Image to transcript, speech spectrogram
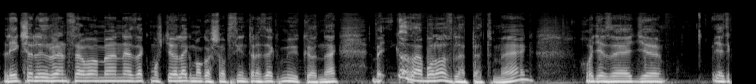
légcserélőrendszer van benne, ezek most a legmagasabb szinten ezek működnek, de igazából az lepett meg, hogy ez egy, egy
